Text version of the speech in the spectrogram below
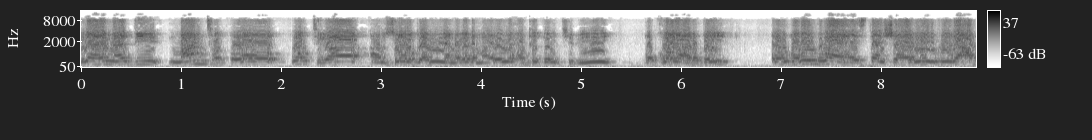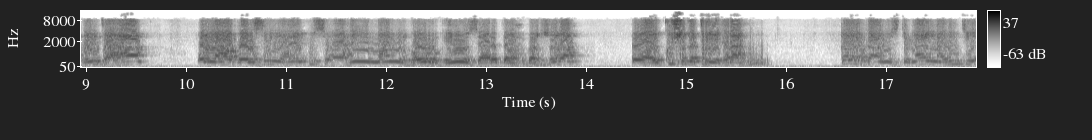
Ilaahayna haddii maanta oo waktigaa aanu soo hogaaminaya naga dhammaaday waxaa ka qal jabiyey boqol arday oo boqol kuba ay haystaan shahaadooyinkooda caddaynta ahaa oo la aqoonsan yahay ku saxeexan maamulka ururka iyo wasaaradda waxbarashada oo ay ku shaqo tegi karaan. Qalabka aanu isticmaalna runtii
